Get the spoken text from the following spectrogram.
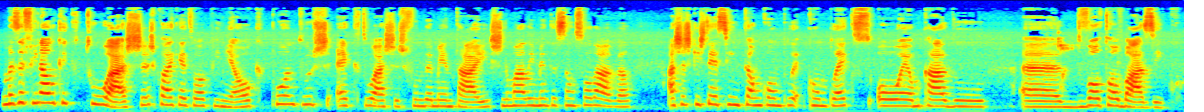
mas afinal, o que é que tu achas? Qual é, é a tua opinião? Ou que pontos é que tu achas fundamentais numa alimentação saudável? Achas que isto é assim tão complexo ou é um bocado uh, de volta ao básico?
